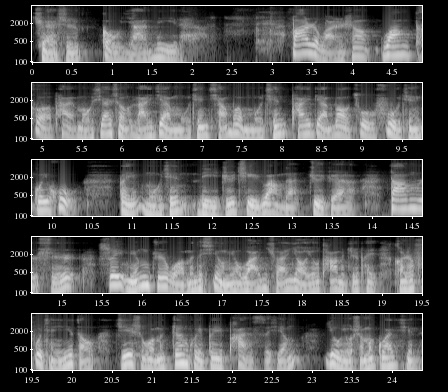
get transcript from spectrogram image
却是。够严密的呀！八日晚上，汪特派某先生来见母亲，强迫母亲拍电报促父亲归沪，被母亲理直气壮地拒绝了。当时虽明知我们的性命完全要由他们支配，可是父亲一走，即使我们真会被判死刑，又有什么关系呢？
